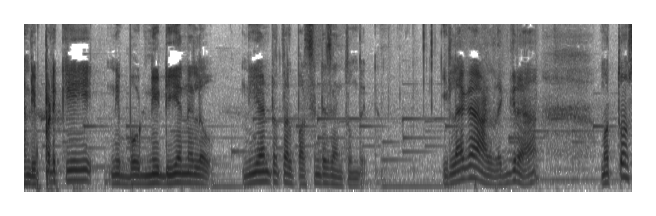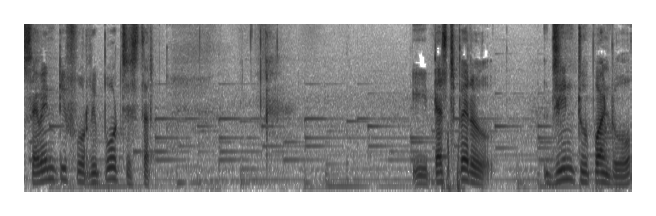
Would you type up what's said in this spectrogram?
అండ్ ఇప్పటికీ నీ బో నీ డిఎన్ఏలో నీ అంటర్ తల పర్సంటేజ్ ఎంత ఉంది? ఇలాగా వాళ్ళ దగ్గర మొత్తం సెవెంటీ ఫోర్ రిపోర్ట్స్ ఇస్తారు. ఈ టెస్ట్ పేరు జీన్ టూ పాయింట్ ఓ.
